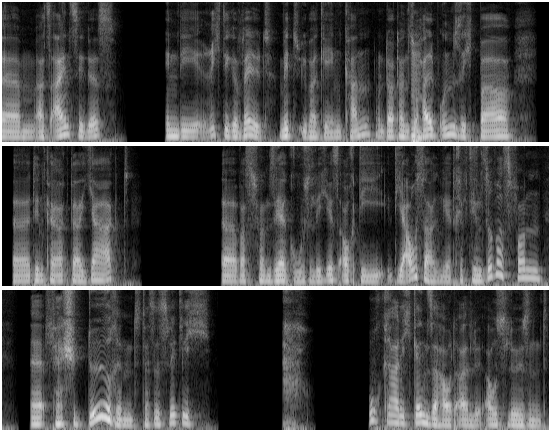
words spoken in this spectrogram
ähm, als einziges in die richtige Welt mit übergehen kann und dort dann so hm. halb unsichtbar äh, den Charakter jagt, äh, was schon sehr gruselig ist. Auch die, die Aussagen, die er trifft, die sind sowas von äh, verstörend. Das ist wirklich ah, hochgradig Gänsehaut auslösend.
